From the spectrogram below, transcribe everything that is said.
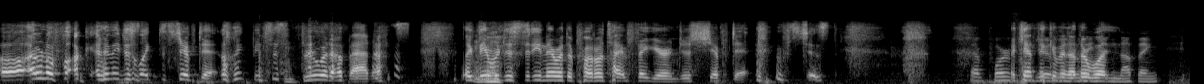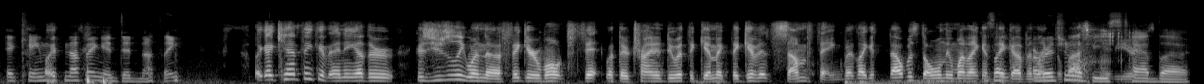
Uh, I don't know. Fuck." And then they just like just shipped it. Like they just threw it up at us. Like they were just sitting there with a prototype figure and just shipped it. It was just. That poor. I can't think of another literally did one. Nothing. It came Like- with nothing and did nothing. Like I can't think of any other because usually when the figure won't fit what they're trying to do with the gimmick, they give it something. But like that was the only one I can It's think like of in like the original last Beast years. had the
